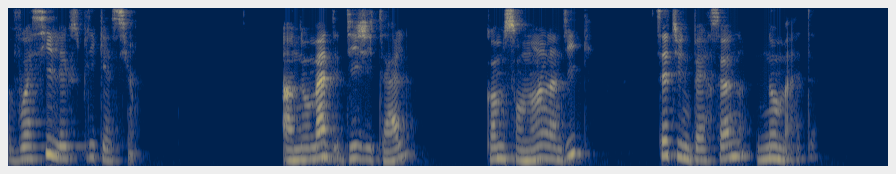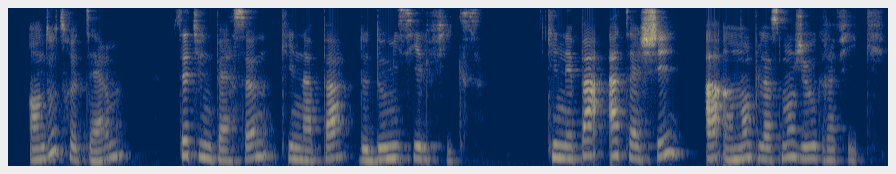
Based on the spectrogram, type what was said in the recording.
voici l'explication. Un nomade digital, comme son nom l'indique, c'est une personne nomade. En d'autres termes, c'est une personne qui n'a pas de domicile fixe, qui n'est pas attachée à un emplacement géographique.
